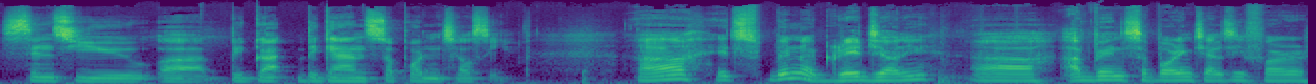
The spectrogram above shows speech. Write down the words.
since you uh, bega- began supporting Chelsea? Uh, it's been a great journey. Uh, I've been supporting Chelsea for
